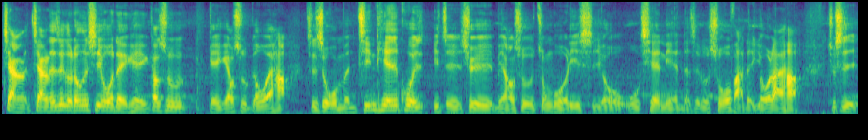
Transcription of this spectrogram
讲讲的这个东西，我得可以告诉给告诉各位哈，就是我们今天会一直去描述中国历史有五千年的这个说法的由来哈。就是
